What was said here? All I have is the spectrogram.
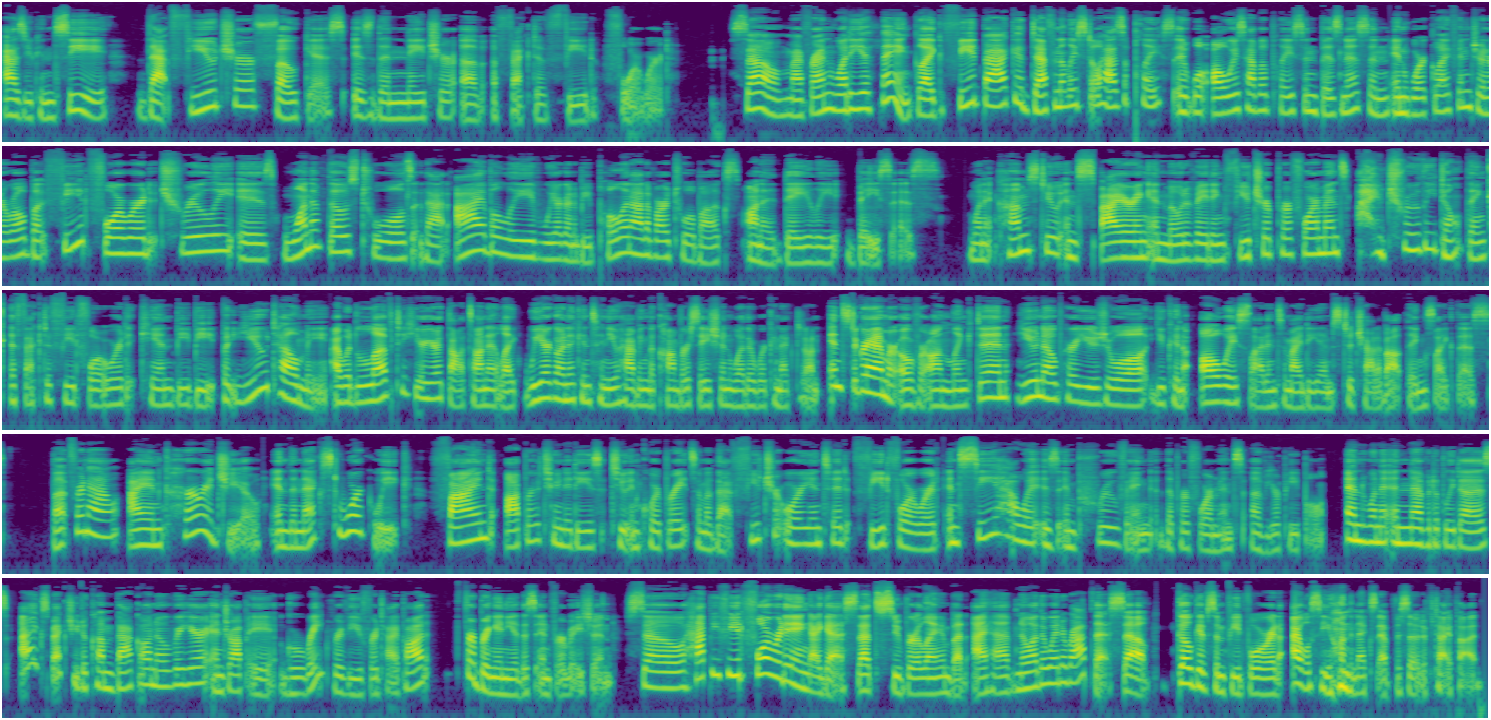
As you can see, that future focus is the nature of effective feed forward. So, my friend, what do you think? Like, feedback, it definitely still has a place. It will always have a place in business and in work life in general. But Feed Forward truly is one of those tools that I believe we are going to be pulling out of our toolbox on a daily basis. When it comes to inspiring and motivating future performance, I truly don't think effective feed forward can be beat. But you tell me, I would love to hear your thoughts on it. Like, we are going to continue having the conversation, whether we're connected on Instagram or over on LinkedIn. You know, per usual, you can always slide into my DMs to chat about things like this. But for now, I encourage you in the next work week Find opportunities to incorporate some of that future oriented feed forward and see how it is improving the performance of your people. And when it inevitably does, I expect you to come back on over here and drop a great review for Typod for bringing you this information. So happy feed forwarding, I guess. That's super lame, but I have no other way to wrap this. So go give some feed forward. I will see you on the next episode of Typod.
